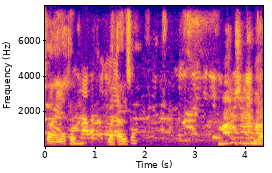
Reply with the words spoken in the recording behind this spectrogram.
જો અહીંયાથી બતાવીશું. જો.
